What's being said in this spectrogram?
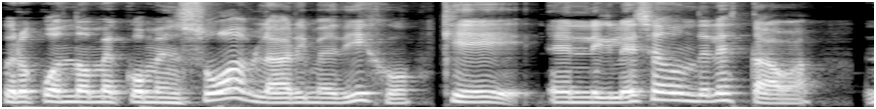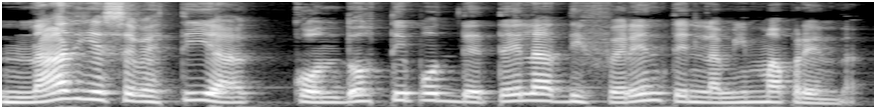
Pero cuando me comenzó a hablar y me dijo que en la iglesia donde él estaba, nadie se vestía con dos tipos de tela diferentes en la misma prenda.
